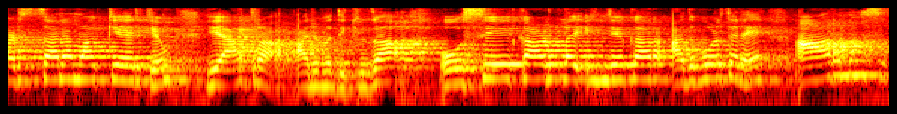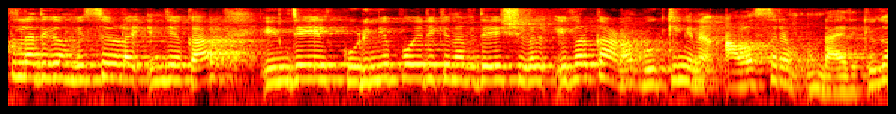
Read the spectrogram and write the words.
അടിസ്ഥാനമാക്കിയായിരിക്കും യാത്ര അനുവദിക്കുക. ഒ സി ഐ കാർഡുള്ള ഇന്ത്യക്കാർ അതുപോലെ തന്നെ ആറു മാസത്തിലധികം വിസയുള്ള ഇന്ത്യക്കാർ ഇന്ത്യയിൽ കുടുങ്ങിപ്പോയിരിക്കുന്ന വിദേശികൾ ഇവർക്കാണ് ബുക്കിങ്ങിന് അവസരം ഉണ്ടായിരിക്കുക.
